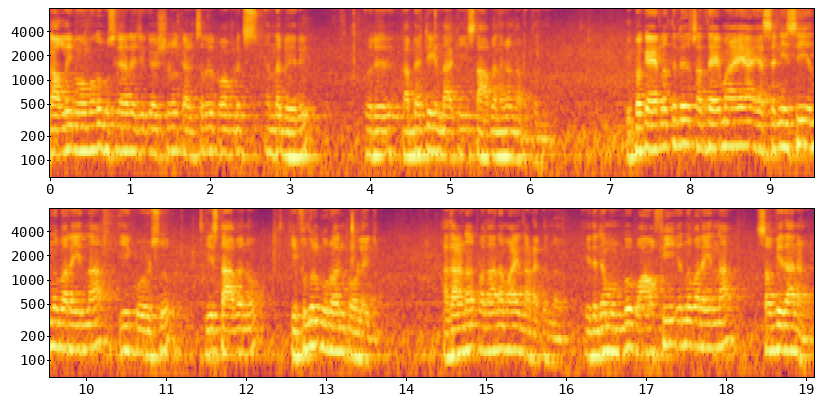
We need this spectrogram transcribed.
Kali Muhammad Musliyar educational cultural complex എന്ന പേരിൽ ഒരു കമ്മിറ്റി ഉണ്ടാക്കി സ്ഥാപനങ്ങൾ നടത്തുന്നു. ഇപ്പോൾ കേരളത്തിൽ ശ്രദ്ധേയമായ എസ് എൻ ഇ സി എന്ന് പറയുന്ന ഈ കോഴ്സ് ഈ സ്ഥാപനവും ഹിഫുദുൽ ഖുർആൻ കോളേജും. അതാണ് പ്രധാനമായും നടക്കുന്നത്. ഇതിന് മുമ്പ് വാഫി എന്ന് പറയുന്ന സംവിധാനമാണ്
